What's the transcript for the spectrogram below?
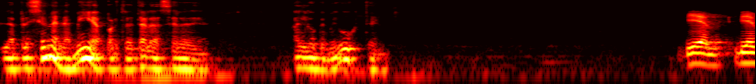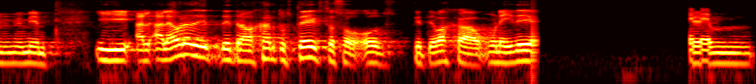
la presión es la mía por tratar de hacer algo que me guste. Bien, bien, bien, bien. Y a, la hora de, trabajar tus textos o, que te baja una idea, em,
